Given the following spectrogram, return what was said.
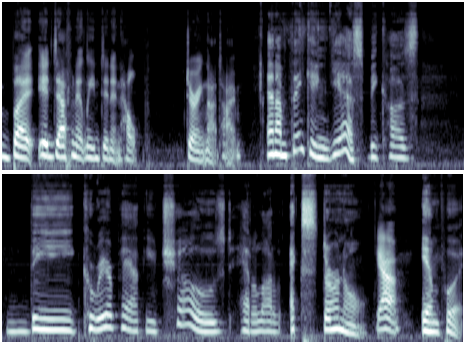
but it definitely didn't help during that time. And I'm thinking, yes, because the career path you chose had a lot of external Yeah. Input.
